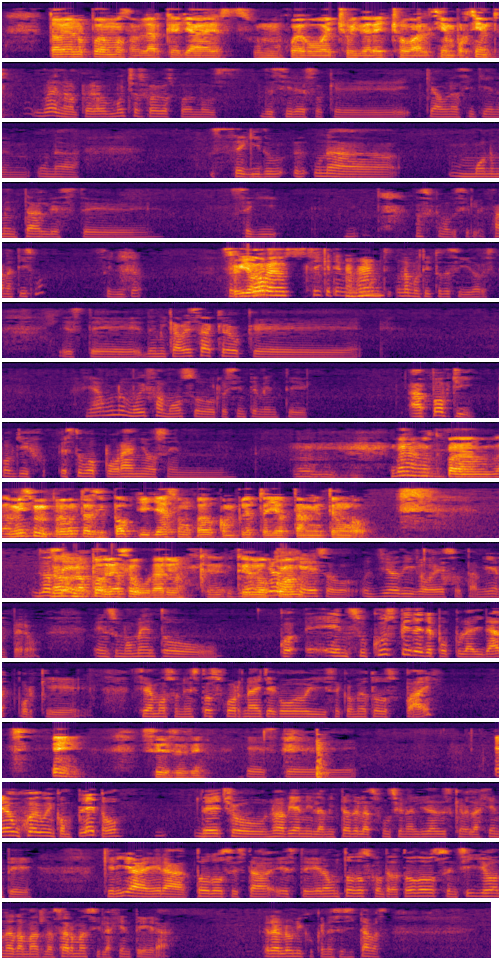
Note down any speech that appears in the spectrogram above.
todavía no podemos hablar que ya es un juego hecho y derecho al 100%. Bueno, pero muchos juegos podemos decir eso, que, que aún así tienen una seguido, una monumental, este, segui, no sé cómo decirle, fanatismo, seguido, Seguidores. Sí, que tienen una multi- una multitud de seguidores. Este, de mi cabeza creo que había uno muy famoso recientemente. Ah, PUBG. PUBG estuvo por años en... Mm, Bueno, para, a mí si me preguntas si PUBG ya es un juego completo, yo también tengo... Lo no, sé. no podría asegurarlo. Que, que yo, lo yo dije eso, yo digo eso también, pero en su momento, en su cúspide de popularidad, porque seamos honestos, Fortnite llegó y se comió todo su pie. Sí, sí, sí. sí. Este era un juego incompleto. De hecho, no había ni la mitad de las funcionalidades que la gente quería. Era todos está este era un todos contra todos, sencillo, nada más las armas y la gente era era lo único que necesitabas.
